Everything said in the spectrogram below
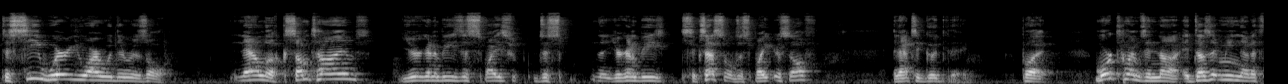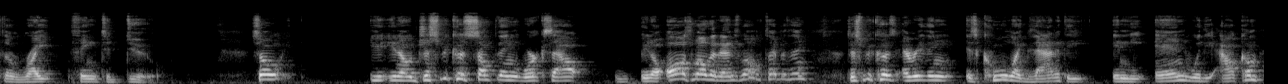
to see where you are with the result. Now, look, sometimes you're going to be despite, dis, you're going to be successful despite yourself and that's a good thing. But more times than not, it doesn't mean that it's the right thing to do. So, you, you know, just because something works out, you know, all's well that ends well type of thing, just because everything is cool like that at the in the end with the outcome,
